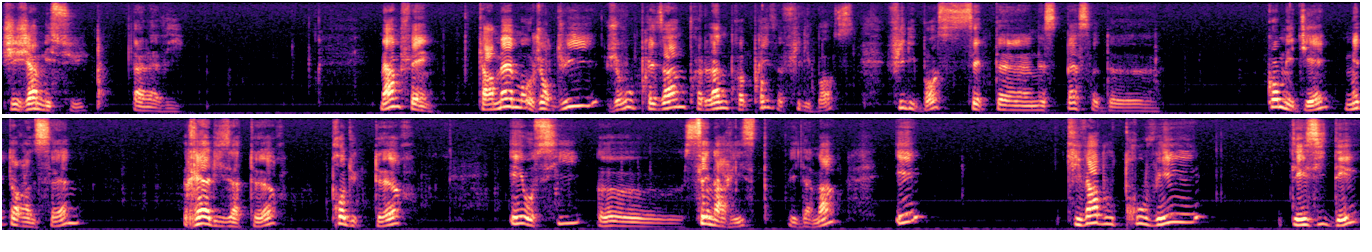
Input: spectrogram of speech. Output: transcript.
J'ai jamais su dans la vie. Mais enfin, quand même, aujourd'hui, je vous présente l'entreprise Philibos. Philibos, c'est une espèce de comédien, metteur en scène, réalisateur, producteur et aussi euh, scénariste, évidemment, et qui va vous trouver des idées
